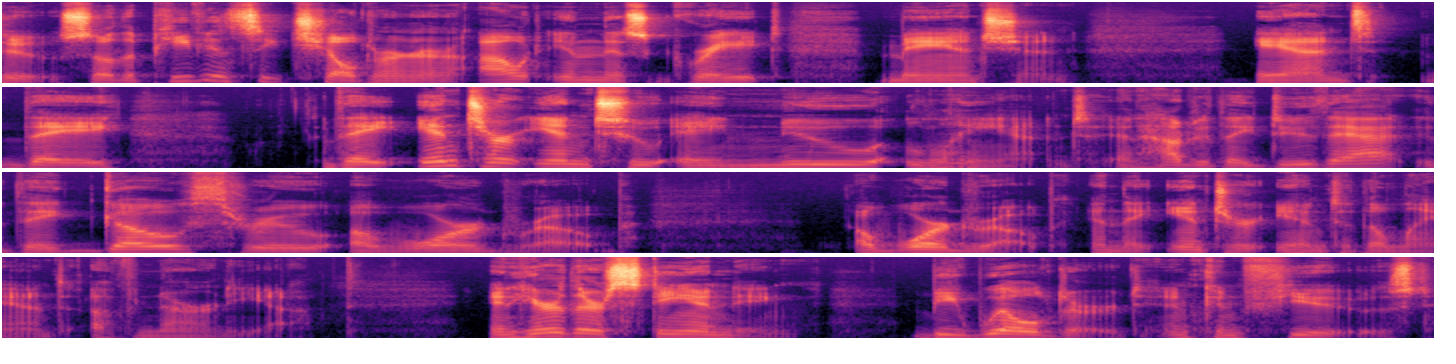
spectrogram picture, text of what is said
II. So the Pevensie children are out in this great mansion, and they they enter into a new land. And how do they do that? They go through a wardrobe, a wardrobe, and they enter into the land of Narnia. And here they're standing, bewildered and confused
